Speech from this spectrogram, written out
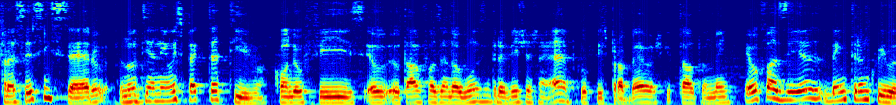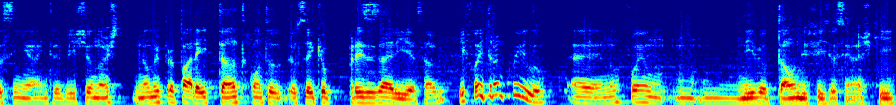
Pra ser sincero, eu não tinha nenhuma expectativa. Quando eu fiz, eu, eu tava fazendo algumas entrevistas na época, eu fiz pra Bélgica e tal também. Eu fazia bem tranquilo, assim, a entrevista. Eu não, não me preparei tanto quanto eu sei que eu precisaria, sabe? E foi tranquilo. É, não foi um, um, nível tão difícil assim. Eu acho que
